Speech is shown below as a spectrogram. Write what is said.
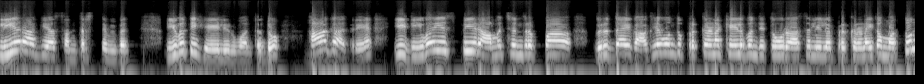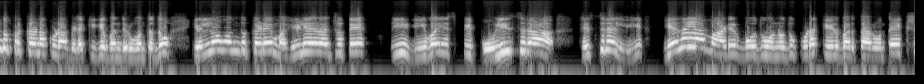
ಕ್ಲಿಯರ್ ಆಗಿ ಆ ಸಂತ್ರಸ್ತ ಯುವತಿ ಹೇಳಿರುವಂತದ್ದು ಹಾಗಾದ್ರೆ ಈ ಡಿವೈಎಸ್ಪಿ ರಾಮಚಂದ್ರಪ್ಪ ವಿರುದ್ಧ ಈಗಾಗಲೇ ಒಂದು ಪ್ರಕರಣ ಕೇಳಿ ಬಂದಿತ್ತು. ರಾಸಲೀಲೆ ಪ್ರಕರಣ, ಈಗ ಮತ್ತೊಂದು ಪ್ರಕರಣ ಕೂಡ ಬೆಳಕಿಗೆ ಬಂದಿರುವಂತದ್ದು ಎಲ್ಲೋ ಒಂದು ಕಡೆ ಮಹಿಳೆಯರ ಜೊತೆ ಈ ಡಿವೈಎಸ್ಪಿ ಪೊಲೀಸರ ಹೆಸರಲ್ಲಿ ಏನೆಲ್ಲ ಮಾಡಿರ್ಬೋದು ಅನ್ನೋದು ಕೂಡ ಕೇಳಿ ಬರ್ತಾ ಇರುವಂತ ಯಕ್ಷ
